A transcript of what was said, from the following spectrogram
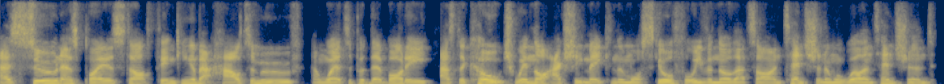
as soon as players start thinking about how to move and where to put their body, as the coach, we're not actually making them more skillful, even though that's our intention and we're well intentioned.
